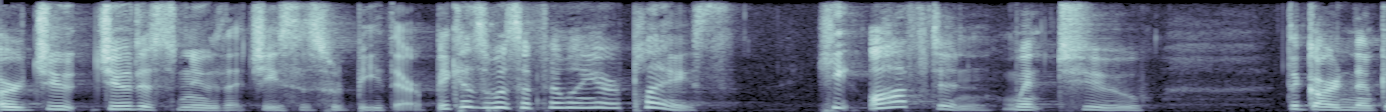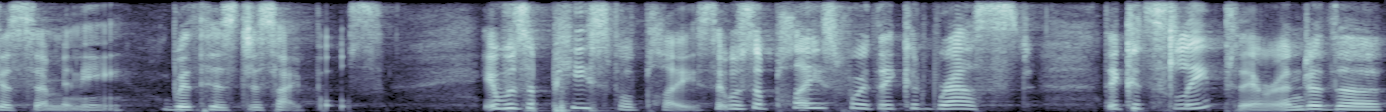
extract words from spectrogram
or Ju- Judas knew that Jesus would be there because it was a familiar place. He often went to the Garden of Gethsemane with his disciples. It was a peaceful place, it was a place where they could rest, they could sleep there under the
